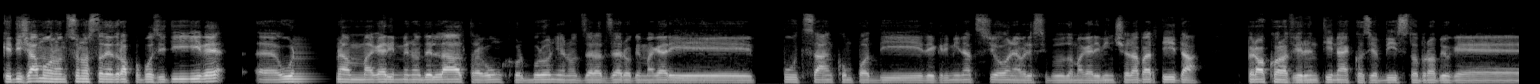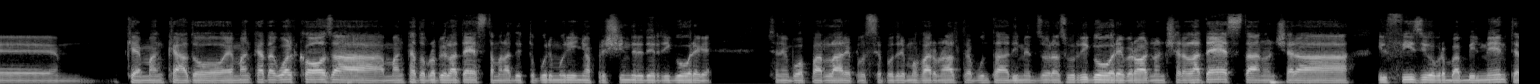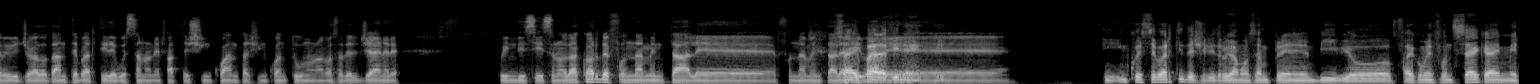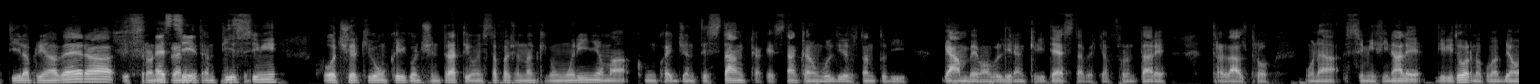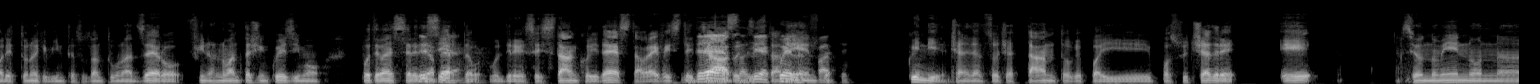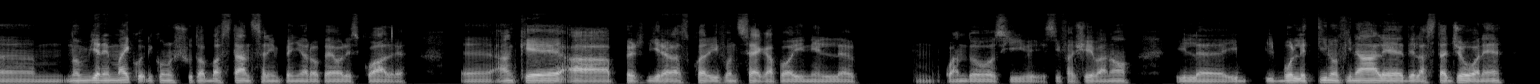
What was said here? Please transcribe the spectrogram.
che diciamo non sono state troppo positive, eh, una magari meno dell'altra, comunque col Bologna è uno 0-0 che magari puzza anche un po' di recriminazione, avresti potuto magari vincere la partita però con la Fiorentina ecco, si è visto proprio che, che è, mancato, è mancata qualcosa, ha mancato proprio la testa, ma l'ha detto pure Mourinho, a prescindere del rigore, che se ne può parlare, se potremmo fare un'altra puntata di mezz'ora sul rigore, però non c'era la testa, non c'era il fisico probabilmente, avevi giocato tante partite, quest'anno ne hai fatte 50-51, una cosa del genere. Quindi sì, sono d'accordo, è fondamentale, fondamentale Sai, arrivare... poi alla fine in queste partite ci ritroviamo sempre nel bivio. Fai come Fonseca e metti la primavera, e però ne eh prendi sì, tantissimi. Sì. O cerchi comunque di concentrarti come sta facendo anche con Mourinho, ma comunque hai gente stanca, che stanca non vuol dire soltanto di gambe, ma vuol dire anche di testa, perché affrontare tra l'altro una semifinale di ritorno, come abbiamo detto noi, che vinta soltanto 1-0 fino al 95esimo poteva essere sì, riaperta, sì, eh. vuol dire che sei stanco di testa, avrai festeggiato, di testa. Sì, è quello, infatti. Quindi, cioè, nel senso, c'è tanto che poi può succedere e secondo me non, uh, non viene mai riconosciuto abbastanza l'impegno europeo alle squadre. Eh, anche a, per dire alla squadra di Fonseca, poi nel, quando si, si faceva no, il, il, il, bollettino finale della stagione,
